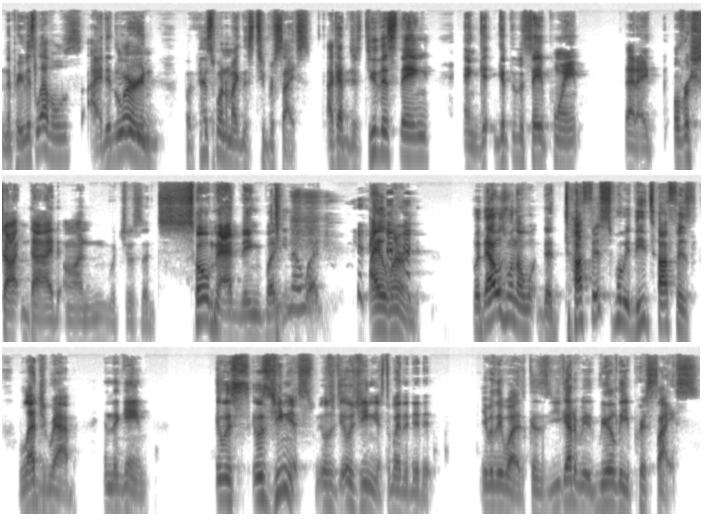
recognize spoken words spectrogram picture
in the previous levels. I did learn, Mm. But this one I'm like, this is too precise. I got to just do this thing and get, get to the save point that I overshot and died on, which was uh, so maddening. But you know what? I learned. But that was one of the, the toughest, probably the toughest ledge grab in the game. It was it was genius. It was it was genius the way they did it. It really was because you got to be really precise,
